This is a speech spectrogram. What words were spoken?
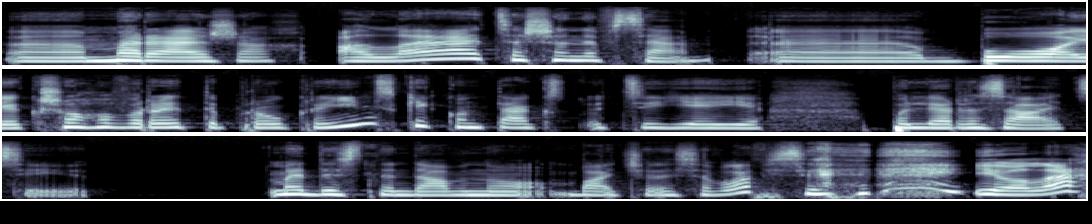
е, мережах. Але це ще не все. Е, бо якщо говорити про український контекст цієї поляризації, ми десь недавно бачилися в офісі, і Олег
